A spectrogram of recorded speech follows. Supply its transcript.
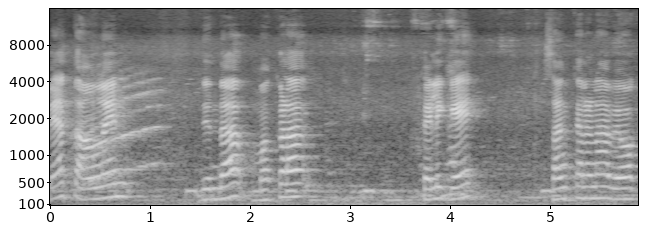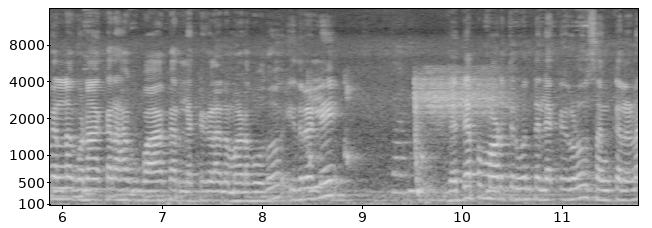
ಮ್ಯಾಥ್ ಆನ್ಲೈನ್ದಿಂದ ಮಕ್ಕಳ ಕಲಿಕೆ, ಸಂಕಲನ ವ್ಯವಕಲನ ಗುಣಾಕಾರ ಹಾಗೂ ಭಾಗಾಕಾರ ಲೆಕ್ಕಗಳನ್ನು ಮಾಡಬಹುದು. ಇದರಲ್ಲಿ ಗದ್ದೆಪ್ಪ ಮಾಡುತ್ತಿರುವಂಥ ಲೆಕ್ಕಗಳು ಸಂಕಲನ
